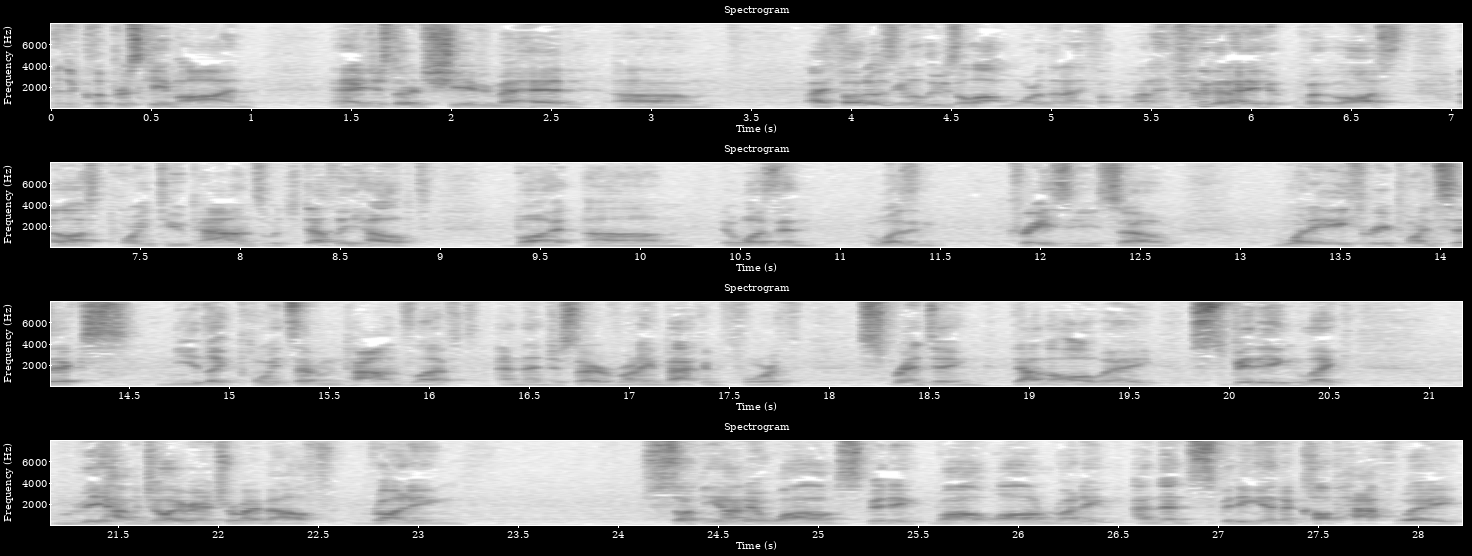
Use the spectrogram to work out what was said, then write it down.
The clippers came on, and I just started shaving my head. Um, I thought I was going to lose a lot more than I thought that I lost. I lost 0.2 pounds, which definitely helped, but um, it wasn't it wasn't crazy. So 183.6, need like 0.7 pounds left, and then just started running back and forth, sprinting down the hallway, spitting like we have a Jolly Rancher in my mouth, running, sucking on it while I'm spitting, while while I'm running, and then spitting in a cup halfway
